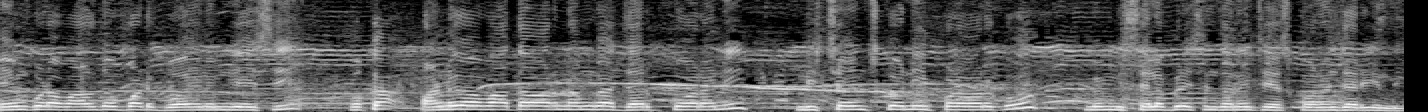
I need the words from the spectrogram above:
మేము కూడా వాళ్ళతో పాటు భోజనం చేసి ఒక పండుగ వాతావరణంగా జరుపుకోవాలని నిశ్చయించుకొని ఇప్పటివరకు మేము సెలబ్రేషన్స్ అనేది చేసుకోవడం జరిగింది.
